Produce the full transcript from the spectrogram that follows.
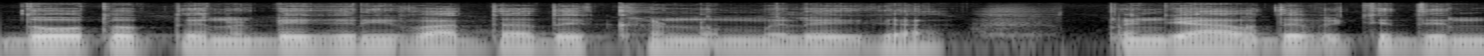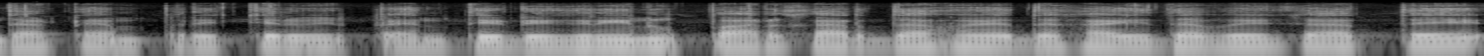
2 ਤੋਂ 3 ਡਿਗਰੀ ਵਾਧਾ ਦੇਖਣ ਨੂੰ ਮਿਲੇਗਾ। ਪੰਜਾਬ ਦੇ ਵਿੱਚ ਦਿਨ ਦਾ ਟੈਂਪਰੇਚਰ ਵੀ 35 ਡਿਗਰੀ ਨੂੰ ਪਾਰ ਕਰਦਾ ਹੋਇਆ ਦਿਖਾਈ ਦੇਵੇਗਾ ਤੇ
